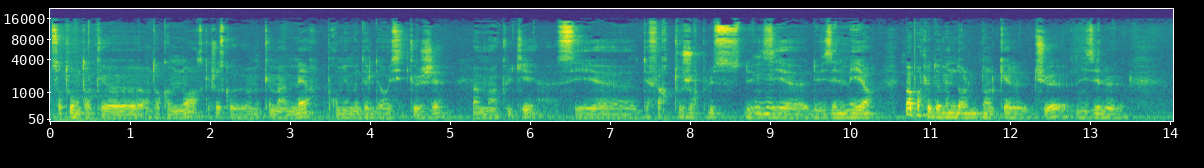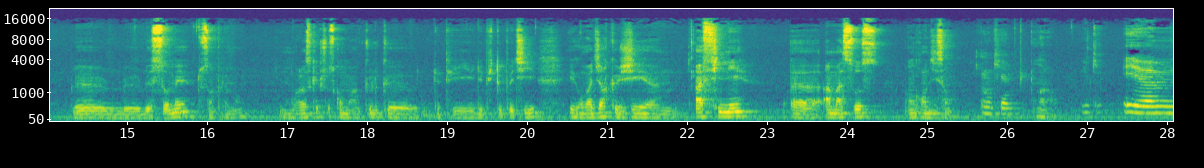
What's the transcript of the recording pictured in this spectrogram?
surtout en tant que en tant qu'homme noir. C'est quelque chose que, que ma mère, le premier modèle de réussite que j'ai, euh, m'a inculqué. C'est euh, de faire toujours plus, de Mhm. viser, euh, de viser le meilleur. Peu importe le domaine dans, le- dans lequel tu es, viser le, le, le, le sommet, tout simplement. Donc Voilà, c'est quelque chose qu'on m'a inculqué depuis, depuis tout petit. Et on va dire que j'ai euh, affiné à ma sauce en grandissant. Ok. Voilà. Et euh,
